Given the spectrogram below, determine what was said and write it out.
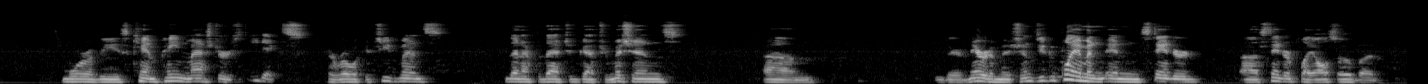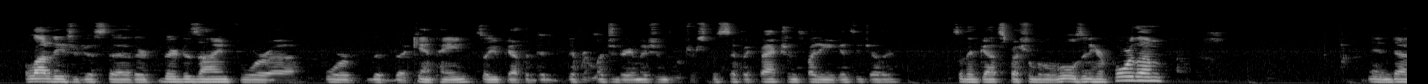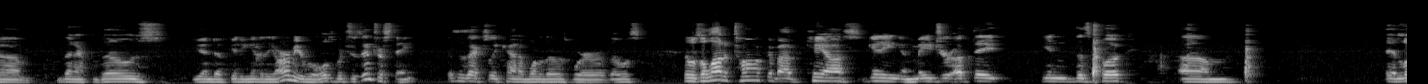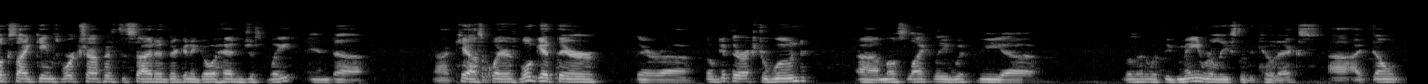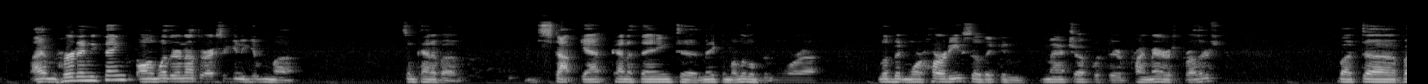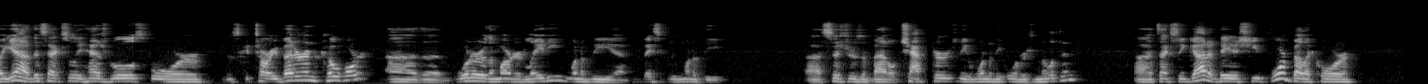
more of these campaign masters edicts, heroic achievements. Then after that, you've got your missions. Um, they're narrative missions. You can play them in, in standard uh, standard play also, but a lot of these are just uh, they're they're designed for uh, for the, the campaign. So you've got the di different legendary missions, which are specific factions fighting against each other. So they've got special little rules in here for them. And um, then after those, you end up getting into the army rules, which is interesting. This is actually kind of one of those where those there was a lot of talk about Chaos getting a major update in this book. Um, it looks like Games Workshop has decided they're going to go ahead and just wait, and uh, uh, Chaos players will get their their uh, they'll get their extra wound, uh, most likely with the uh, with the main release of the Codex. Uh, I don't I haven't heard anything on whether or not they're actually going to give them a, some kind of a stopgap kind of thing to make them a little bit more a little bit more hardy, so they can match up with their Primaris brothers. But uh, but yeah, this actually has rules for the Skitarii veteran cohort, uh, the Order of the Martyred Lady, one of the uh, basically one of the uh, Sisters of Battle chapters, the one of the Order's militant. Uh, it's actually got a data sheet for Be'lakor,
